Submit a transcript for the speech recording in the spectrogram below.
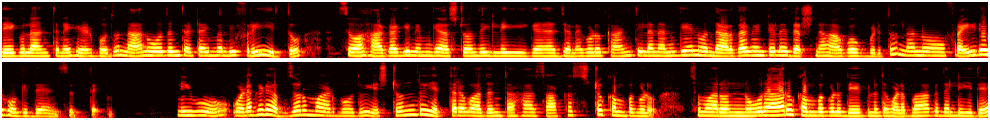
ದೇಗುಲ ಅಂತಾನೆ ಹೇಳ್ಬೋದು. ನಾನು ಹೋದಂಥ ಟೈಮಲ್ಲಿ ಫ್ರೀ ಇತ್ತು. ಸೊ ಹಾಗಾಗಿ ನಿಮಗೆ ಅಷ್ಟೊಂದು ಇಲ್ಲಿ ಈಗ ಜನಗಳು ಕಾಣ್ತಿಲ್ಲ. ನನಗೇನು ಒಂದು ಅರ್ಧ ಗಂಟೆಲೇ ದರ್ಶನ ಆಗೋಗ್ಬಿಡ್ತು. ನಾನು ಫ್ರೈಡೇ ಹೋಗಿದ್ದೆ ಅನಿಸುತ್ತೆ. ನೀವು ಒಳಗಡೆ ಅಬ್ಸರ್ವ್ ಮಾಡ್ಬೋದು ಎಷ್ಟೊಂದು ಎತ್ತರವಾದಂತಹ ಸಾಕಷ್ಟು ಕಂಬಗಳು. ಸುಮಾರು ಒಂದು ನೂರಾರು ಕಂಬಗಳು ದೇಗುಲದ ಒಳಭಾಗದಲ್ಲಿ ಇದೆ.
